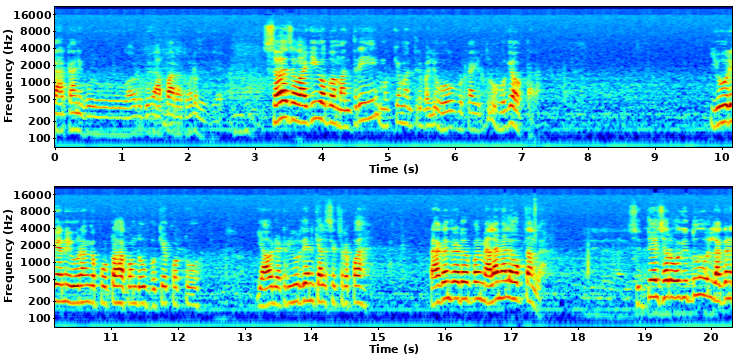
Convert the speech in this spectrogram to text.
ಕಾರ್ಖಾನೆಗಳು, ಅವ್ರದ್ದು ವ್ಯಾಪಾರ ದೊಡ್ಡದಿದೆ. ಸಹಜವಾಗಿ ಒಬ್ಬ ಮಂತ್ರಿ, ಮುಖ್ಯಮಂತ್ರಿ ಬಳಿ ಹೋಗಬೇಕಾಗಿದ್ದು ಹೋಗೇ ಹೋಗ್ತಾರೆ. ಇವ್ರೇನು ಇವ್ರಂಗೆ ಫೋಟೋ ಹಾಕೊಂಡು ಬುಕ್ಕೆ ಕೊಟ್ಟು ಯಾವ ಲೆಟ್ರ್ ಇವ್ರದ್ದೇನು ಕೆಲಸ ಇತ್ತರಪ್ಪ? ರಾಘವೇಂದ್ರ ಯಡಿಯೂರಪ್ಪ ಮೇಲೆ ಮೇಲೆ ಹೋಗ್ತಾನಲ್ಲ. ಸಿದ್ದೇಶ್ವರ್ ಹೋಗಿದ್ದು ಲಗ್ನ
